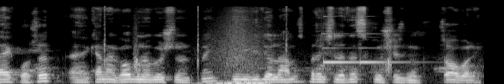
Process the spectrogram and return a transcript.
layk bosib e, kanalga obuna bo'lishni unutmang. Keyingi videolarimiz birinchilardan siz ko'rishingiz mumkin. Sog' bo'ling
